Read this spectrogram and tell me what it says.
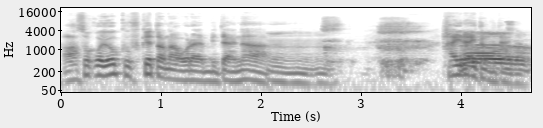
あそこよく老けたな俺みたいな、うんうんうん。ハイライトみたいな。うん。い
